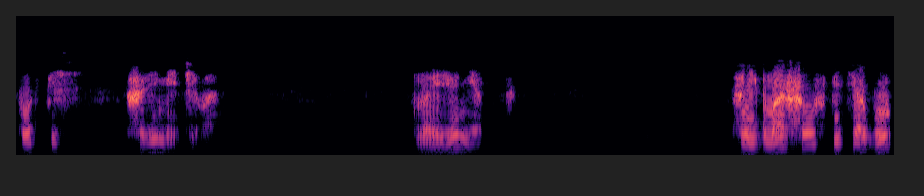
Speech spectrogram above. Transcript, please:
подпись Шереметьева. Но ее нет. Фельдмаршал в Петербург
